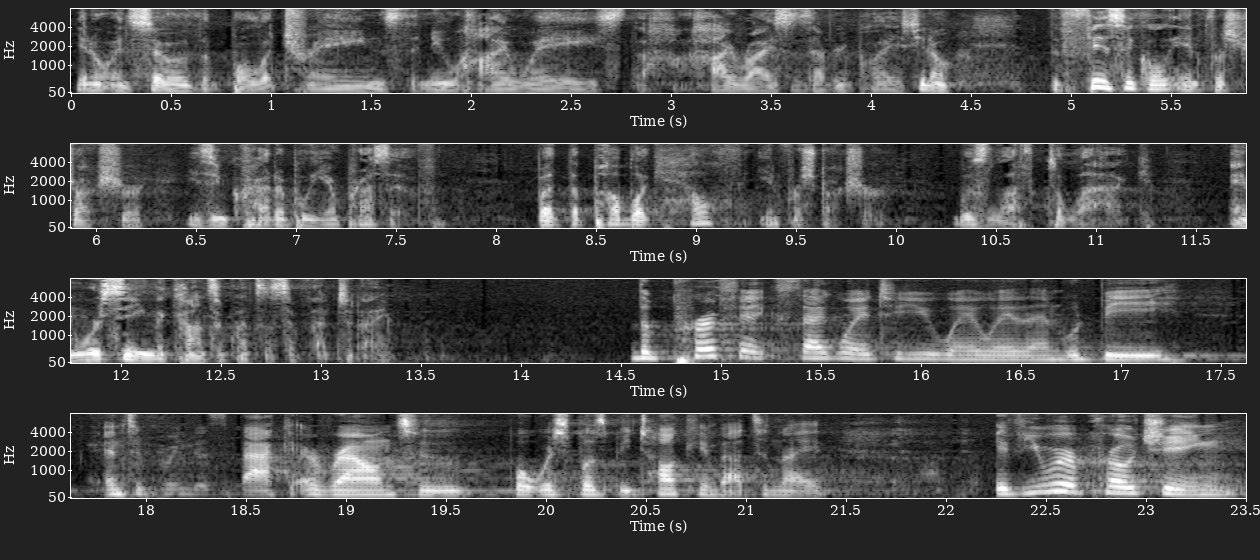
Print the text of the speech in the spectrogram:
You know, and so the bullet trains, the new highways, the high rises every place. You know, the physical infrastructure is incredibly impressive, but the public health infrastructure was left to lag, and we're seeing the consequences of that today the perfect segue to you, Weiwei, then would be, and to bring this back around to what we're supposed to be talking about tonight. If you were approaching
